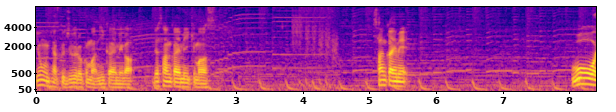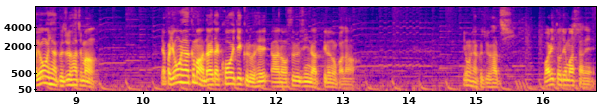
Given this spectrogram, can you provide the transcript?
416万2回目が。で3回目いきます。3回目。おお418万。やっぱ400万はだいたい超えてくるへあの数字になってるのかな。418割と出ましたね。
